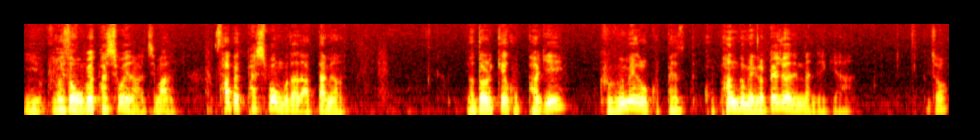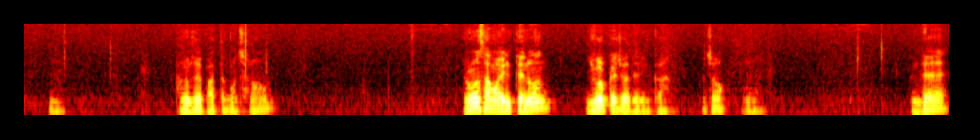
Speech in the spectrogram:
이, 여기서 580원이 나왔지만 480원보다 낮다면 8개 곱하기 그 금액을 곱해, 곱한 금액을 빼줘야 된다는 얘기야. 그죠? 음. 방금 전에 봤던 것처럼. 이런 상황일 때는 이걸 빼줘야 되니까. 그죠? 음. 근데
